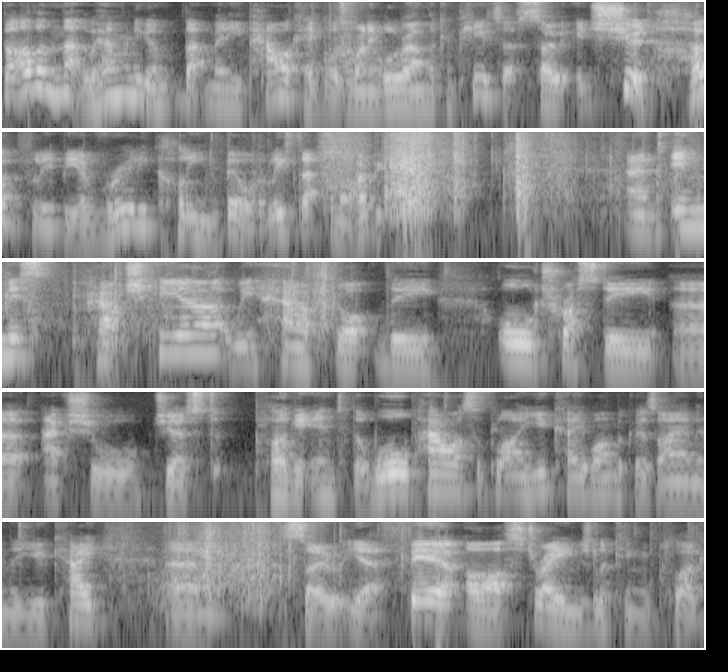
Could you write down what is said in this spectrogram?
But other than that, we haven't really got that many power cables running all around the computer, so it should hopefully be a really clean build. At least that's what I'm hoping for. And in this pouch here, we have got the all trusty uh, actual just plug it into the wall power supply UK one because I am in the UK. Um, so yeah, fear our strange looking plug,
